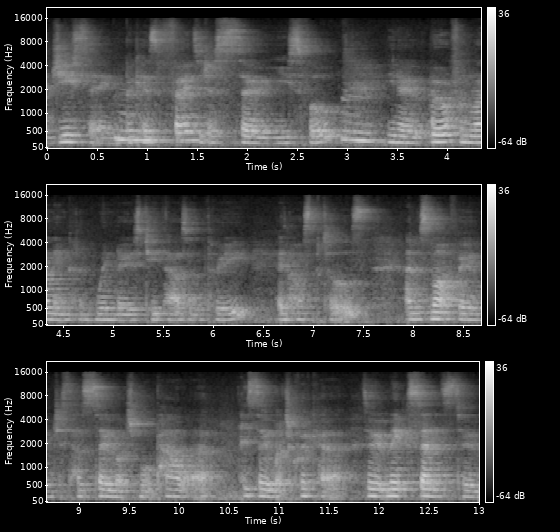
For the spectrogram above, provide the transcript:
reducing Mm. because phones are just so useful Mm. you know, we're often running kind of Windows 2003 in hospitals, and the smartphone just has so much more power and so much quicker. So it makes sense to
